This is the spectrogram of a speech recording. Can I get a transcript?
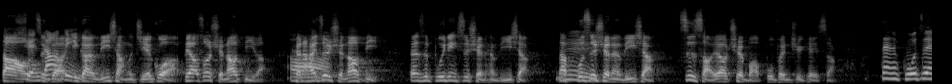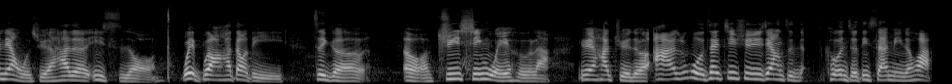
到这个一个理想的结果，不要说选到底了，可能还是会选到底，但是不一定是选很理想。那不是选的理想，至少要确保部分区可以上。但是郭正亮，我觉得他的意思哦，我也不知道他到底这个呃居心为何啦，因为他觉得啊，如果再继续这样子，柯文哲第三名的话，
